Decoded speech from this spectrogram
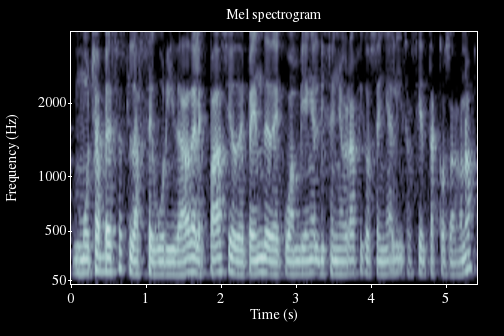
muchas veces la seguridad del espacio depende de cuán bien el diseño gráfico señaliza ciertas cosas o no.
